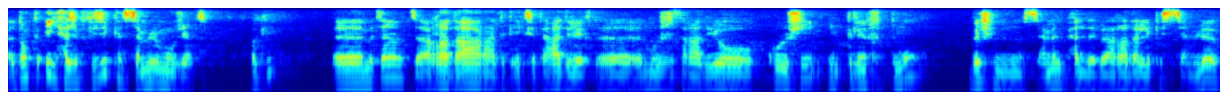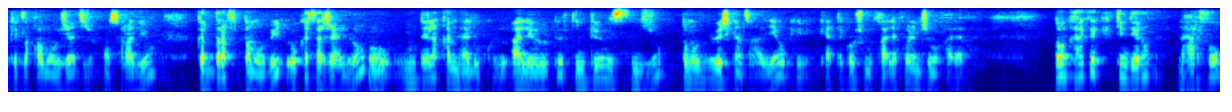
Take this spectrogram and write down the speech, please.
donc أي حاجة في الفيزيك كنستعملو الموجات. أوكي أه مثلا الرادار هذاك et cetera ديال أه موجات الراديو كلشي يمكن لي نخدمو باش نستعمل بحال دابا الرادار اللي كيستعملوه كيطلقوا موجات je pense radio كضرب في الطوموبيل وكترجع لهم ومنطلقا من هذوك ال aller retour كيمكن لهم الطوموبيل باش كانت غاديه وكيعطيك واش مخالفة ولا ماشي مخالفة. donc هكا كنديرو نعرفوا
